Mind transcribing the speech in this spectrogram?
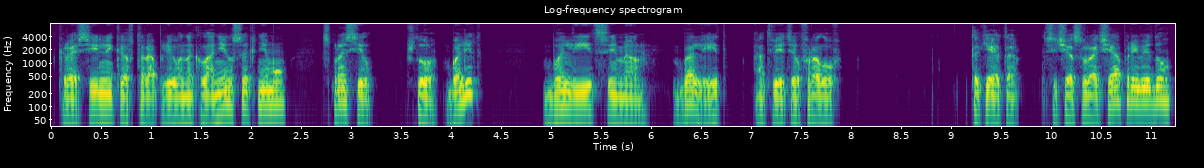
Красильников торопливо наклонился к нему, спросил, что, болит? «Болит, Семен, болит», — ответил Фролов. «Так я это сейчас врача приведу?»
